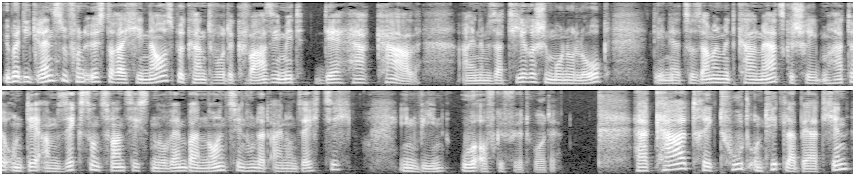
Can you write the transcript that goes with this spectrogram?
Über die Grenzen von Österreich hinaus bekannt wurde quasi mit Der Herr Karl, einem satirischen Monolog, den er zusammen mit Karl Merz geschrieben hatte und der am 26. November 1961 in Wien uraufgeführt wurde. Herr Karl trägt Hut und Hitlerbärtchen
